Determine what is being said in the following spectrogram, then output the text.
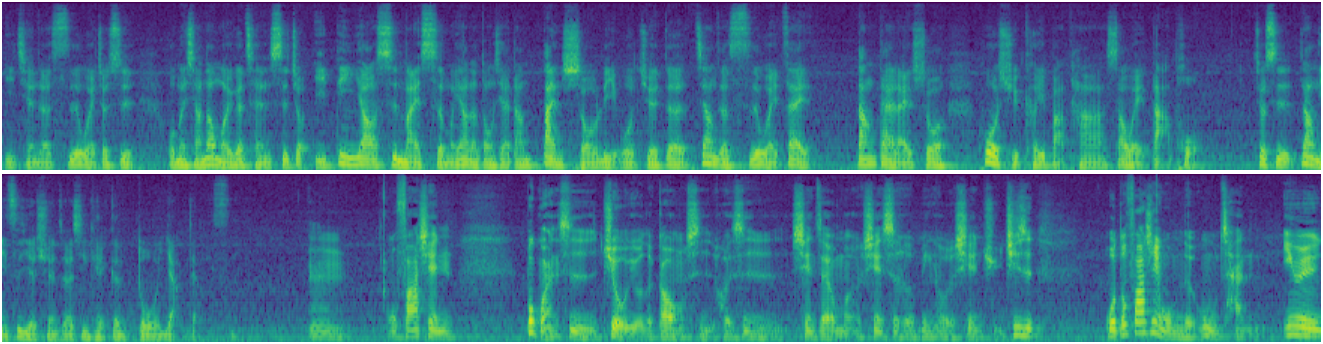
以前的思维，就是我们想到某一个城市就一定要是买什么样的东西来当伴手礼？我觉得这样的思维在当代来说，或许可以把它稍微打破，就是让你自己的选择性可以更多样这样子。嗯，我发现。不管是旧有的高雄市，或是现在我们县市合并后的县区，其实我都发现我们的物产，因为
